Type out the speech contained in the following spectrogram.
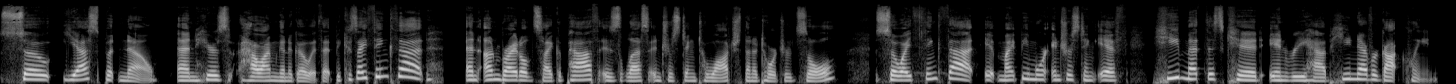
So, yes, but no. And here's how I'm going to go with it because I think that an unbridled psychopath is less interesting to watch than a tortured soul. So, I think that it might be more interesting if he met this kid in rehab, he never got clean.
